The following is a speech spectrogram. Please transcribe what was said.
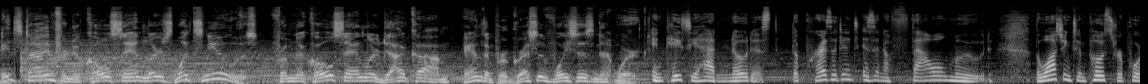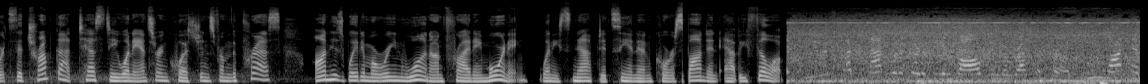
It's time for Nicole Sandler's What's News from NicoleSandler.com and the Progressive Voices Network. In case you hadn't noticed, the president is in a foul mood. The Washington Post reports that Trump got testy when answering questions from the press on his way to Marine One on Friday morning when he snapped at CNN correspondent Abby Phillip. Do you expect Matt Whitaker to be involved in the Russia probe? You want him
